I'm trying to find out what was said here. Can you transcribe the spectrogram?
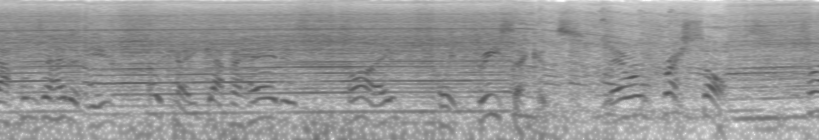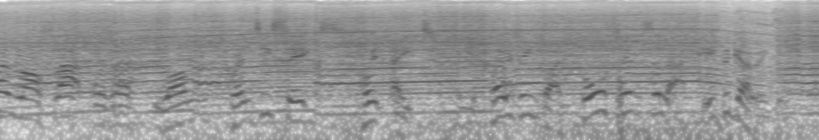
Verstappen's ahead of you. Okay, gap ahead is 5.3 seconds. They're on fresh softs. Time last lap was a 1.26.8. And you're closing by four tenths a lap. Keep it going.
